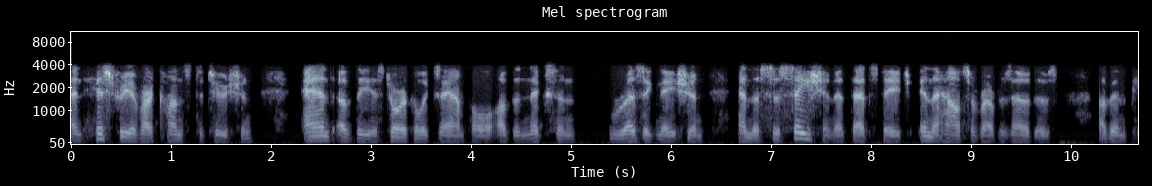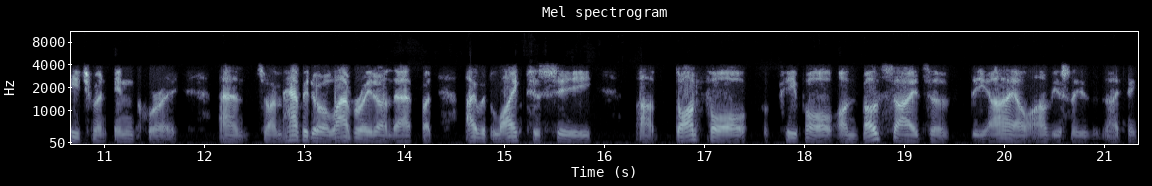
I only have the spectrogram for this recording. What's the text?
and history of our Constitution, and of the historical example of the Nixon resignation and the cessation at that stage in the House of Representatives of impeachment inquiry. And so I'm happy to elaborate on that, but I would like to see uh, thoughtful people on both sides of the aisle. Obviously, I think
